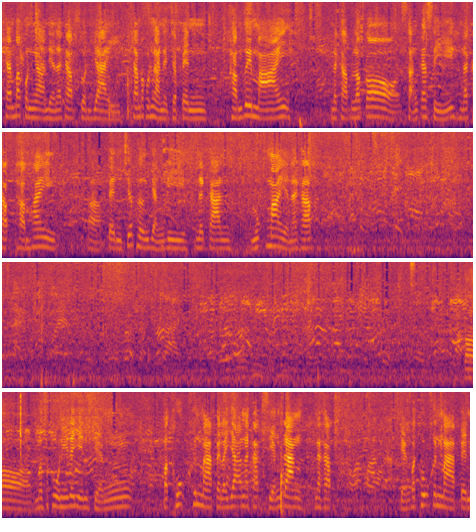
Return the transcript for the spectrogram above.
แคมป์บ้านคนงานเนี่ยนะครับ ส่วนใหญ่แคมป์บ้านคนงานเนี่ยจะเป็นทำด้วยไม้นะครับ แล้วก็สังกะสีนะครับทำให้ เป็นเชื้อเพลิงอย่างดีในการลุกไหม้นะครับ ก็เมื่อสักครู่นี้ได้ยินเสียงปะทุขึ้นมาเป็นระยะนะครับ เสียงดังนะครับ เสียงปะทุขึ้นมาเป็น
